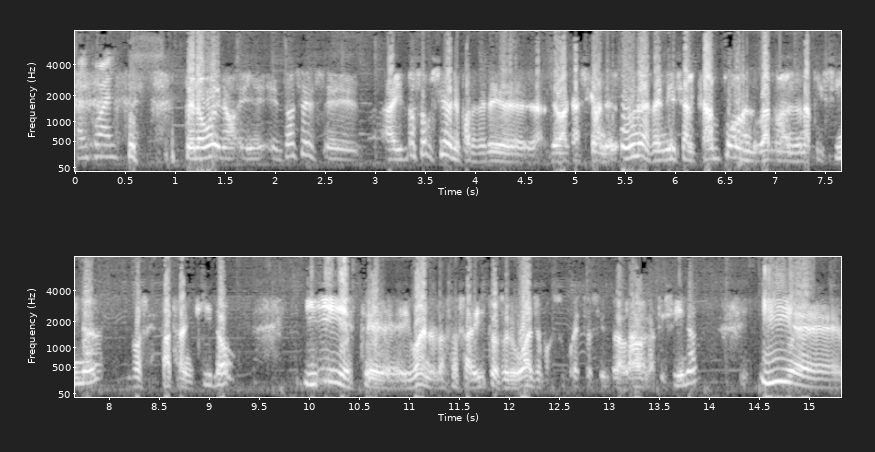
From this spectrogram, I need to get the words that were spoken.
tal cual. Pero bueno, eh, entonces eh, hay dos opciones para salir de, de vacaciones. Una es venirse al campo en lugar de una piscina, vos estás tranquilo. Y, este, y bueno, los asaditos uruguayos, por supuesto, siempre al lado de la piscina. Y, eh,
